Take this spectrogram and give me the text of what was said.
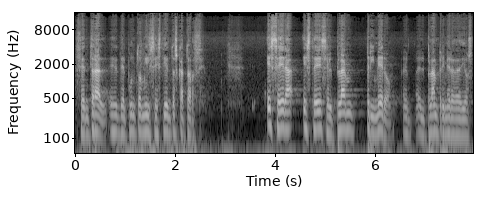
central eh, del punto 1614. Ese era, este es el plan primero, el plan primero de Dios.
